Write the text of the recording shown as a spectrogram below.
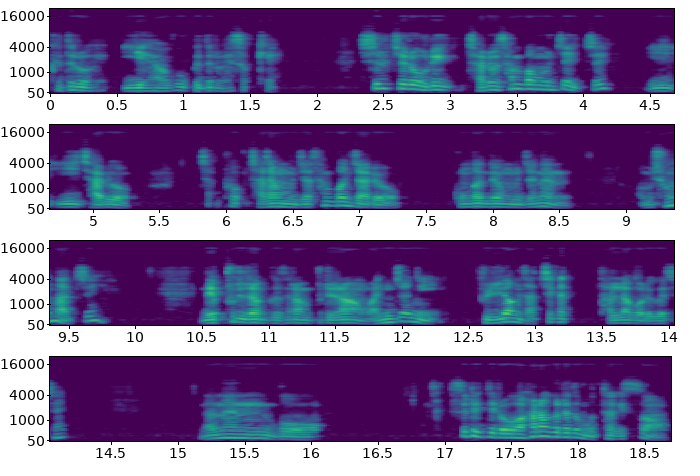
그대로 이해하고 그대로 해석해. 실제로 우리 자료 3번 문제 있지? 이, 이 자료, 자, 자작 문제 3번 자료, 공간 도형 문제는 엄청났지? 내 풀이랑 그 사람 풀이랑 완전히 분량 자체가 달라버려, 그치? 나는 뭐 3D로 하라 그래도 못하겠어.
